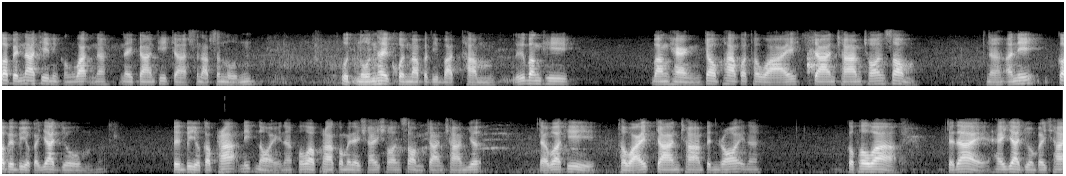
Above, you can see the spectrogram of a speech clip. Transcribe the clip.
ก็เป็นหน้าที่หนึ่งของวัดนะในการที่จะสนับสนุน อุดหนุนให้คนมาปฏิบัติธรรม หรือบางทีบางแห่งเจ้าภาพก็ถวาย จานชามช้อนซ่อมนะอันนี้ก็เป็นประโยชน์กับญาติโยม เป็นประโยชน์กับพระนิดหน่อยนะเพราะว่าพระก็ไม่ได้ใช้ช้อนซ่อมจานชามเยอะ แต่ว่าที่ถวายจานชามเป็นร้อยนะ ก็เพราะว่าจะได้ให้ญาติโยมไปใช้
